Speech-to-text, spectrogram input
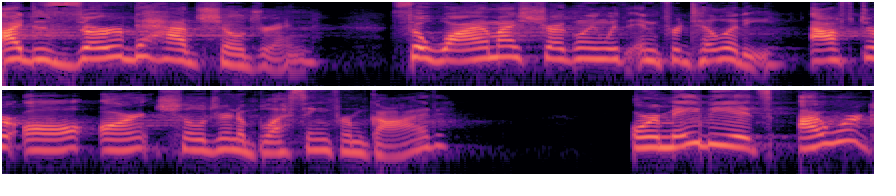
I deserve to have children, so why am I struggling with infertility? After all, aren't children a blessing from God? Or maybe it's, I work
